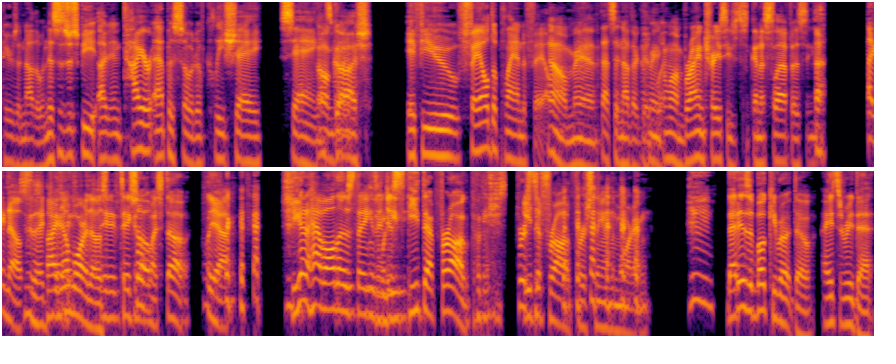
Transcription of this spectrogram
Here's another one. This is just be an entire episode of cliche sayings. Oh gosh. If you fail to plan to fail, Oh man. that's another I good mean, one. come on, Brian Tracy's gonna slap us. I know. like, I know more of those. Taking So- all my stuff. Yeah. you got to have all those things and When just eat that frog. Eat the frog first thing in the morning. That is a book he wrote, though. I used to read that.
